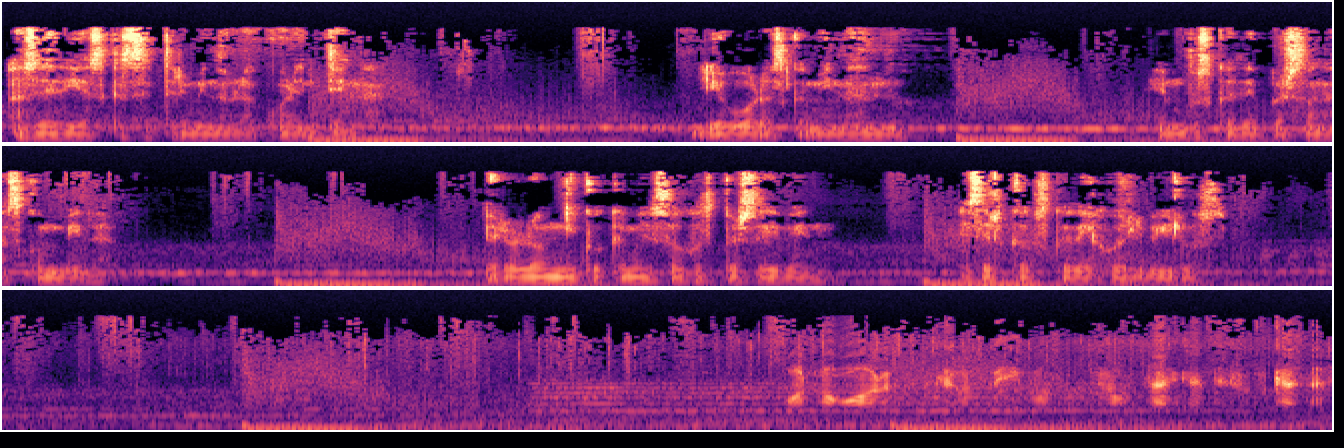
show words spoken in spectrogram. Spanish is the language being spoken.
Hace días que se terminó la cuarentena. Llevo horas caminando en busca de personas con vida. Pero lo único que mis ojos perciben es el caos que dejó el virus. Por favor, se los pedimos, no salgan de sus casas.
